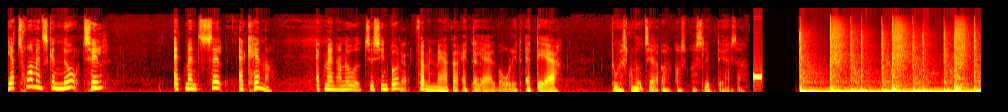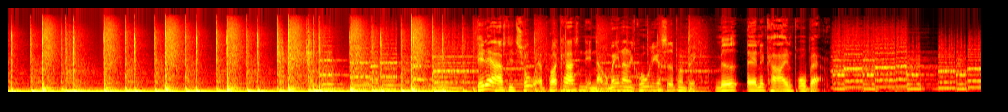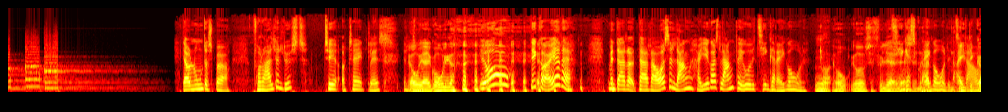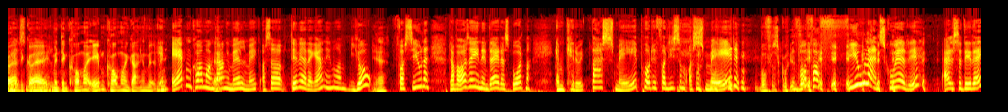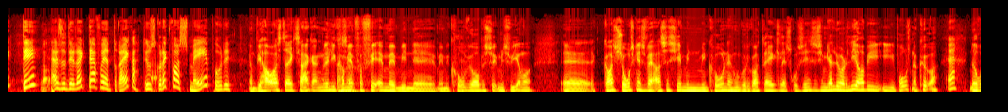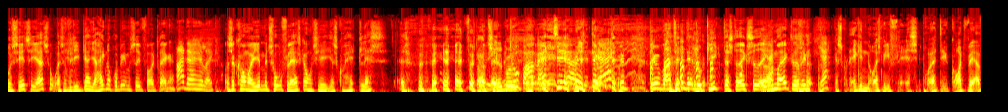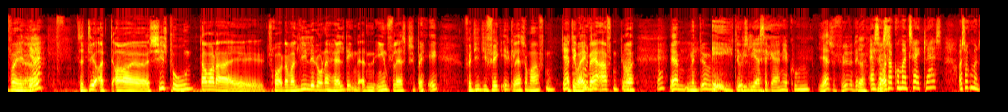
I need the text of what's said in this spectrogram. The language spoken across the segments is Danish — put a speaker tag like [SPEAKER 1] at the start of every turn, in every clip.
[SPEAKER 1] jeg tror, man skal nå til, at man selv erkender, at man har nået til sin bund,
[SPEAKER 2] Ja.
[SPEAKER 1] før man mærker, at det
[SPEAKER 2] Ja.
[SPEAKER 1] er alvorligt. At det er, du er sgu nødt til at, at, at, at slippe det, altså.
[SPEAKER 2] Dette er afsnit 2 af podcasten En narkoman og en alkoholiker sidder på en bænk.
[SPEAKER 3] med anne Karin Broberg.
[SPEAKER 1] Der er jo nogen, der spørger, får du aldrig lyst? Til at tage et glas? Eller
[SPEAKER 2] Jo,
[SPEAKER 1] sådan
[SPEAKER 2] jeg er alkoholiker.
[SPEAKER 1] Jo, det gør jeg da. Men der, er der, der er der også lange, har I ikke også lange perioder, vi tænker der ikke over det?
[SPEAKER 3] Nej.
[SPEAKER 2] jo, jo, selvfølgelig. det.
[SPEAKER 1] Tænker jeg sgu da
[SPEAKER 2] nej,
[SPEAKER 1] ikke over det
[SPEAKER 2] Nej,
[SPEAKER 1] til
[SPEAKER 2] det gør jeg, det gør jeg ikke. Men den kommer, aben kommer en gang imellem.
[SPEAKER 1] En aben kommer en
[SPEAKER 2] Ja.
[SPEAKER 1] gang imellem, ikke? Og så, det vil jeg da gerne indrømme. Jo,
[SPEAKER 2] Ja.
[SPEAKER 1] for Sivland. Der var også en en dag, der spurgte mig, jamen kan du ikke bare smage på det, for ligesom at smage det?
[SPEAKER 2] Hvorfor skulle jeg det?
[SPEAKER 1] Hvorfor fivland skulle jeg det? Altså, det er da ikke det. Altså, det er da ikke derfor, jeg drikker. Det er jo sgu da ikke for at smage på det.
[SPEAKER 2] Nå, vi har jo også stadig tankegang. Nu er jeg lige kommet
[SPEAKER 3] Altså.
[SPEAKER 2] hjem fra ferie med min, øh, med min kone. Vi var over at besøge min svigermor. Øh, godt solskinsvejr, og så siger min, min kone, at hun kunne da godt drikke et glas rosé. Så siger hun, jeg løber lige op i, i brosen og køber
[SPEAKER 1] Ja.
[SPEAKER 2] noget rosé til jer to. Altså, fordi jeg, jeg har ikke noget problem med at sidde, folk drikker.
[SPEAKER 1] Nej, det er jeg heller ikke.
[SPEAKER 2] Og så kommer jeg hjem med to flasker, og hun siger, jeg skulle have et glas. Altså, hvad er det for
[SPEAKER 3] Der er tilbud.
[SPEAKER 1] Du er bare vant til at...
[SPEAKER 2] det, det, det, det, er jo bare den der logik, der stadig sidder
[SPEAKER 1] Ja.
[SPEAKER 2] i mig. Ikke? Det var sådan,
[SPEAKER 1] Ja.
[SPEAKER 2] Jeg skulle da ikke nøjes med en flaske. Prøv at det er godt vejr for hende.
[SPEAKER 1] Ja.
[SPEAKER 2] Ikke? Så det, og, og øh, sidst på ugen, der var der, øh, tror der var lige lidt under halvdelen af den ene flaske tilbage, fordi de fik et glas om aftenen.
[SPEAKER 1] Ja,
[SPEAKER 2] og det,
[SPEAKER 1] det
[SPEAKER 2] var ikke hver aften. Det var,
[SPEAKER 1] Ja.
[SPEAKER 2] ja. men det var,
[SPEAKER 1] Øh,
[SPEAKER 2] det
[SPEAKER 1] det ville jeg så gerne, jeg kunne.
[SPEAKER 2] Ja, selvfølgelig var det.
[SPEAKER 3] Ja.
[SPEAKER 2] det
[SPEAKER 1] Altså,
[SPEAKER 2] er
[SPEAKER 1] så
[SPEAKER 2] også,
[SPEAKER 1] kunne man tage et glas, og så kunne man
